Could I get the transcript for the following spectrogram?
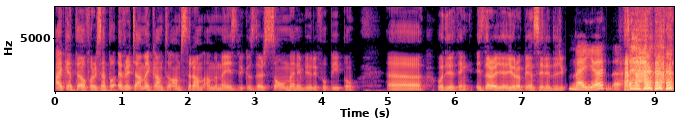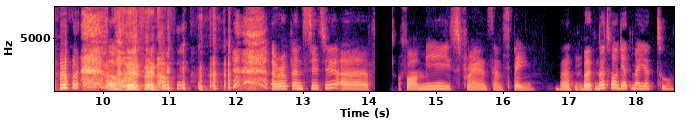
I can tell, for example, every time I come to Amsterdam, I'm amazed because there's so many beautiful people. Uh, what do you think? Is there a European city that you? Mayotte. Oh, yeah, fair enough. European city, uh, for me, is France and Spain. But but not forget Mayotte too.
